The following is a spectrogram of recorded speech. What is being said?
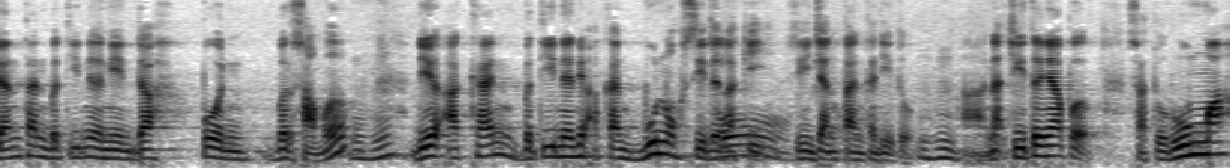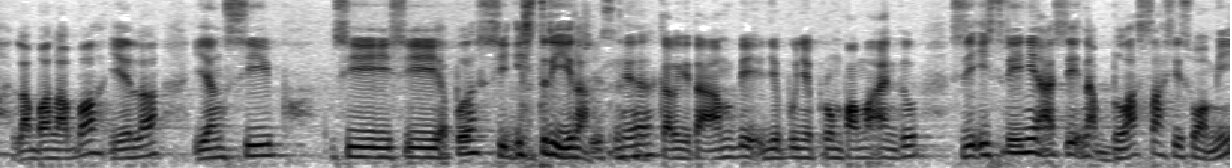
jantan betina ni dah pun bersama uh-huh. dia akan betina dia akan bunuh si lelaki oh. si jantan tadi tu uh-huh. ha, nak ceritanya apa satu rumah labah-labah ialah yang si si si apa si isteri lah si isteri. ya kalau kita ambil dia punya perumpamaan tu si isteri ni asyik nak belasah si suami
